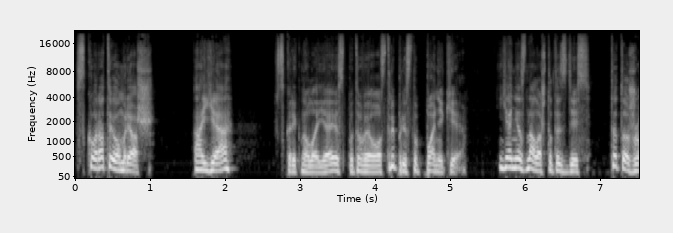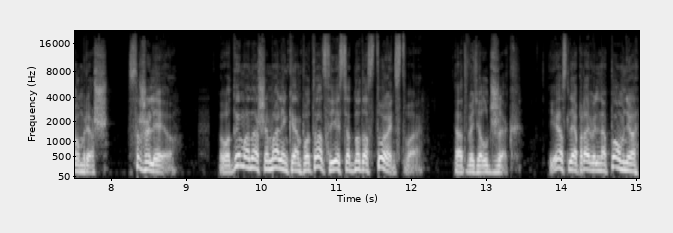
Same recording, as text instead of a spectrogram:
«Скоро ты умрёшь!» «А я?» — вскрикнула я, испытывая острый приступ паники. «Я не знала, что ты здесь. Ты тоже умрёшь. Сожалею». «У дыма нашей маленькой ампутации есть одно достоинство», — ответил Джек. Если я правильно помню,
